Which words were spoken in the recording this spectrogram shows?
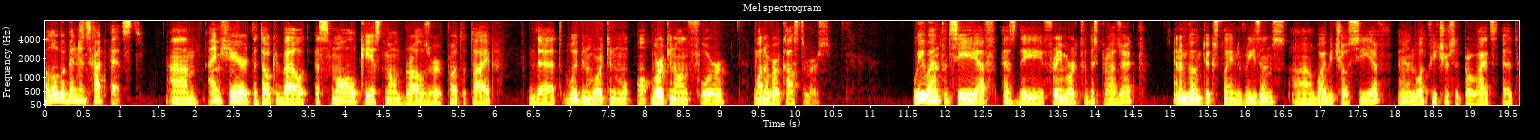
Hello Web Engines Hackfest. Um, I'm here to talk about a small kiosk mode browser prototype that we've been working, working on for one of our customers. We went with CEF as the framework for this project, and I'm going to explain the reasons uh, why we chose CEF and what features it provides that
